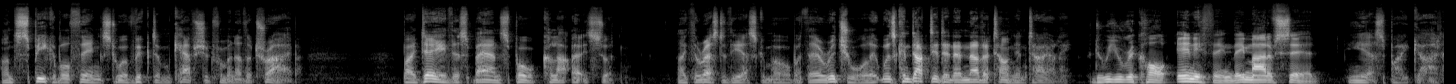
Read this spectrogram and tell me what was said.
unspeakable things to a victim captured from another tribe. By day, this band spoke Kalaallisut, uh, like the rest of the Eskimo, but their ritual, it was conducted in another tongue entirely. Do you recall anything they might have said? Yes, by God.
